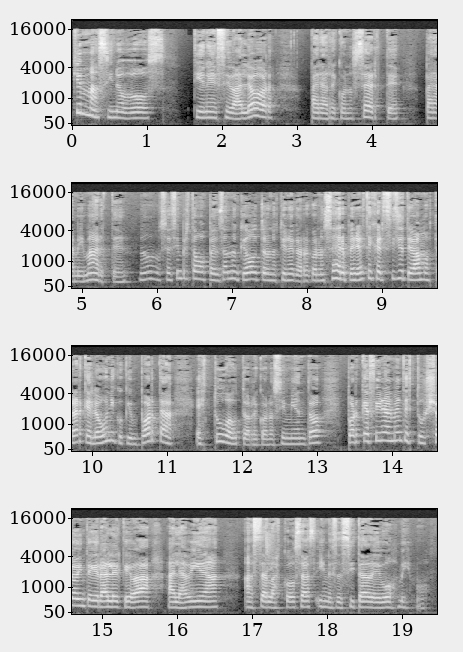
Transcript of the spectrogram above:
¿Quién más sino vos tiene ese valor para reconocerte, para mimarte, ¿no? O sea, siempre estamos pensando en que otro nos tiene que reconocer, pero este ejercicio te va a mostrar que lo único que importa es tu autorreconocimiento, porque finalmente es tu yo integral el que va a la vida a hacer las cosas y necesita de vos mismo.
